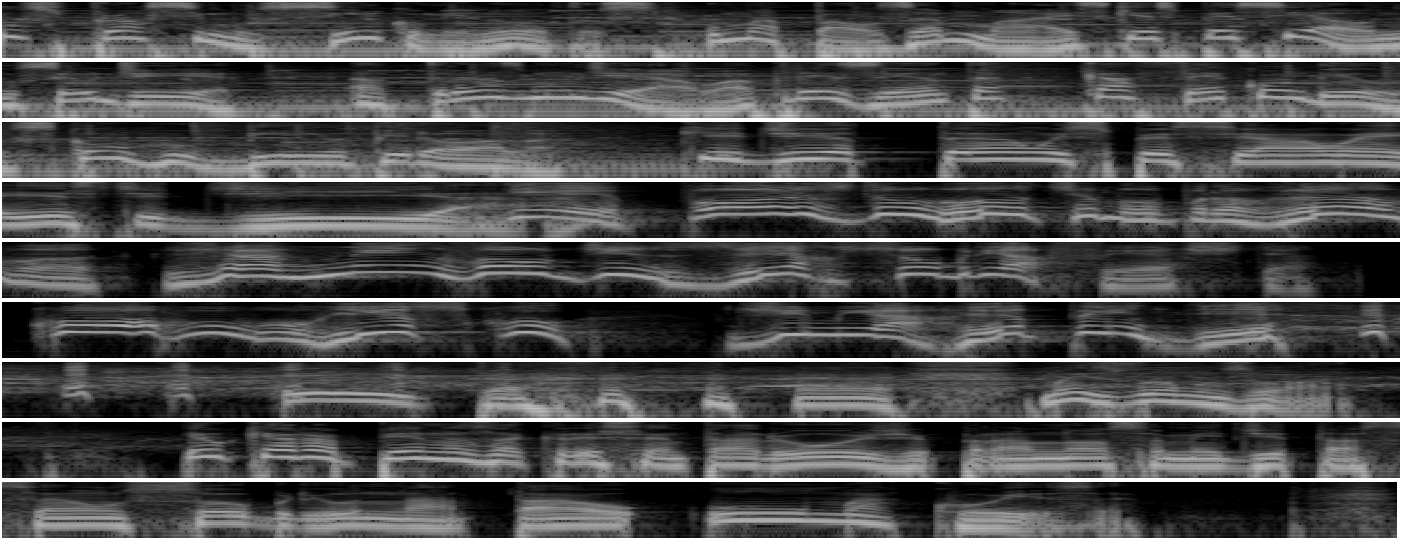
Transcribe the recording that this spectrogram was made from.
Nos próximos cinco minutos, uma pausa mais que especial no seu dia. A Transmundial apresenta Café com Deus com Rubinho Pirola. Que dia tão especial é este dia? Depois do último programa, já nem vou dizer sobre a festa. Corro o risco de me arrepender. Eita! Mas vamos lá. Eu quero apenas acrescentar hoje para a nossa meditação sobre o Natal uma coisa.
